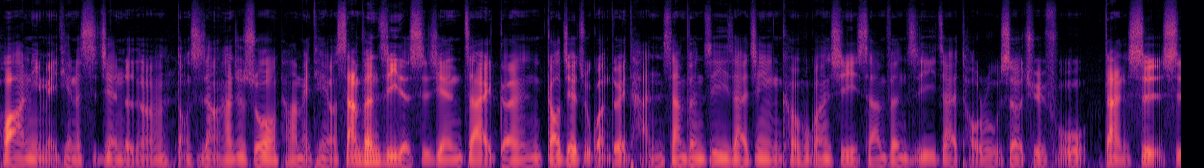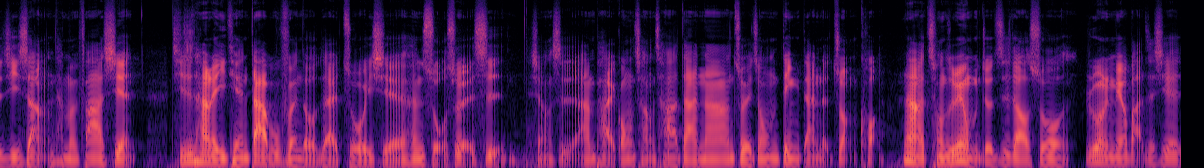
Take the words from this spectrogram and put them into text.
花你每天的时间的呢？”董事长他就说：“他每天有三分之一的时间在跟高阶主管对谈，三分之一在经营客户关系，三分之一在投入社区服务。但是实际上，他们发现。”其实他的一天大部分都在做一些很琐碎的事，像是安排工厂插单啊、追踪订单的状况。那从这边我们就知道说，如果你没有把这些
